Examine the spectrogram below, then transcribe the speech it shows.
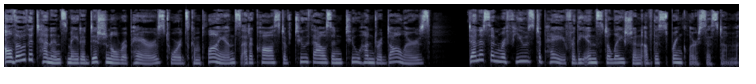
Although the tenants made additional repairs towards compliance at a cost of $2,200, Dennison refused to pay for the installation of the sprinkler system.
